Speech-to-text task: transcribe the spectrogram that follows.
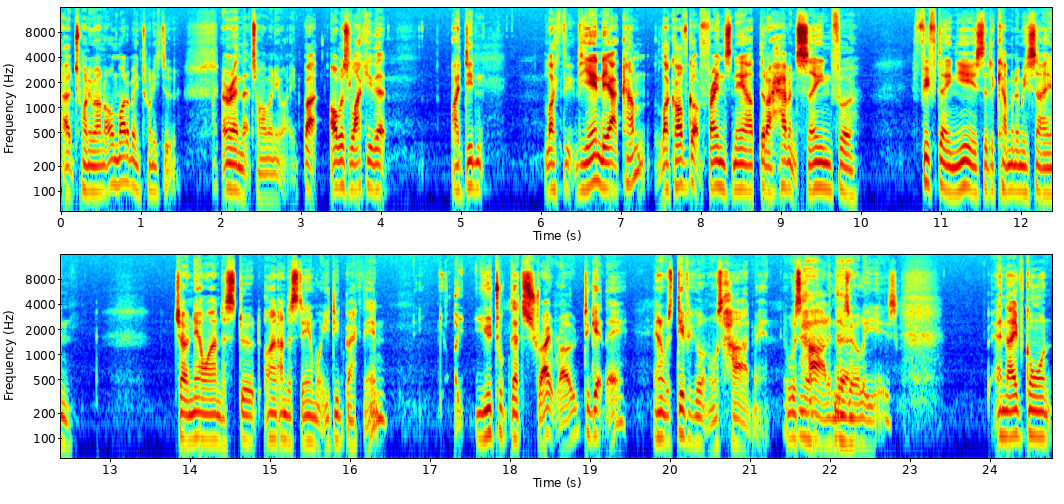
at 21. Or I might have been 22, around that time anyway. But I was lucky that I didn't like the, the end outcome. Like I've got friends now that I haven't seen for 15 years that are coming to me saying, "Joe, now I understood. I understand what you did back then. You took that straight road to get there." And it was difficult and it was hard, man. It was Yeah, hard in those yeah. early years. And they've gone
